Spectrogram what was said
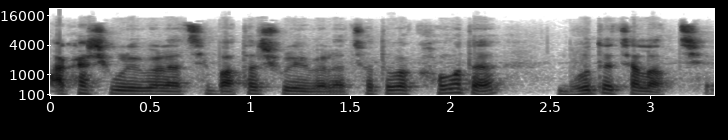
আকাশ উড়ে বেড়াচ্ছে, বাতাস উড়ে বেড়াচ্ছে, অথবা ক্ষমতা ভূতে চালাচ্ছে।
